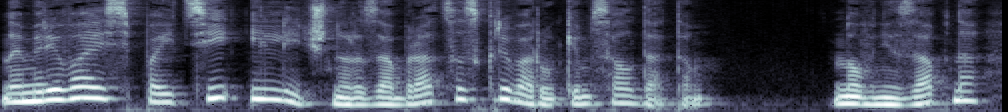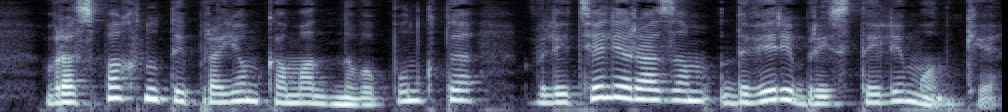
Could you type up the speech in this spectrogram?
намереваясь пойти и лично разобраться с криворуким солдатом. Но внезапно в распахнутый проем командного пункта влетели разом две ребристые лимонки.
